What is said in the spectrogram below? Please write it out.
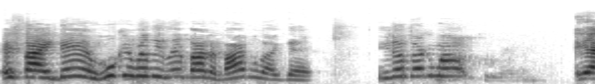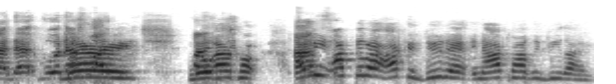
it's like, damn, who can really live by the Bible like that? You know what I'm talking about? Yeah, that well, that's Marriage, no like- alcohol. I mean, I feel like I can do that, and I'd probably be like,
